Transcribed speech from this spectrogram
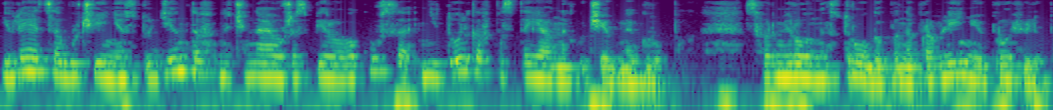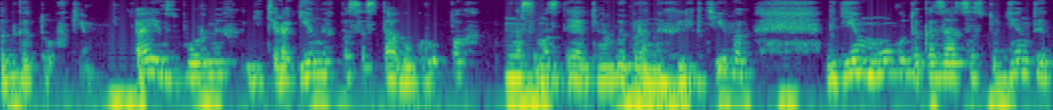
является обучение студентов, начиная уже с первого курса, не только в постоянных учебных группах, сформированных строго по направлению и профилю подготовки, а и в сборных, гетерогенных по составу группах, на самостоятельно выбранных элективах, где могут оказаться студенты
